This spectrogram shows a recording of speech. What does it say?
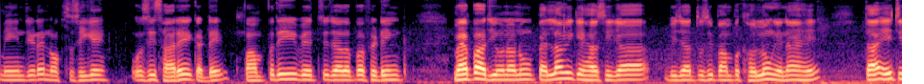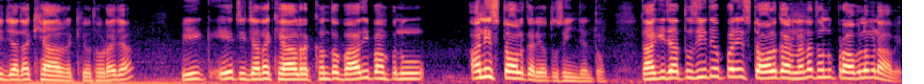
ਮੇਨ ਜਿਹੜੇ ਨੁਕਸ ਸੀਗੇ ਉਹ ਅਸੀਂ ਸਾਰੇ ਕੱਢੇ। ਪੰਪ ਦੀ ਵਿੱਚ ਜਦ ਆਪਾਂ ਫਿਟਿੰਗ ਮੈਂ ਭਾਜੀ ਉਹਨਾਂ ਨੂੰ ਪਹਿਲਾਂ ਵੀ ਕਿਹਾ ਸੀਗਾ ਵੀ ਜਦ ਤੁਸੀਂ ਪੰਪ ਖੋਲੋਗੇ ਨਾ ਇਹ ਤਾਂ ਇਹ ਚੀਜ਼ਾਂ ਦਾ ਖਿਆਲ ਰੱਖਿਓ ਥੋੜਾ ਜਿਹਾ। ਵੀ ਇਹ ਚੀਜ਼ਾਂ ਦਾ ਖਿਆਲ ਰੱਖਣ ਤੋਂ ਬਾਅਦ ਹੀ ਪੰਪ ਨੂੰ ਅਨਇੰਸਟਾਲ ਕਰਿਓ ਤੁਸੀਂ ਇੰਜਨ ਤੋਂ। ਤਾਂ ਕਿ ਜਦ ਤੁਸੀਂ ਇਹਦੇ ਉੱਪਰ ਇੰਸਟਾਲ ਕਰਨਾ ਨਾ ਤੁਹਾਨੂੰ ਪ੍ਰੋਬਲਮ ਨਾ ਆਵੇ।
